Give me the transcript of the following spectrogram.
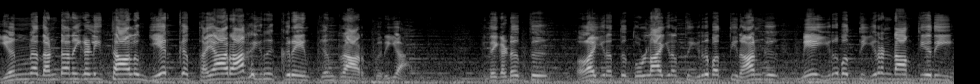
என்ன தண்டனை அளித்தாலும் ஏற்க தயாராக இருக்கிறேன் என்றார் பெரியார். இதையடுத்து ஆயிரத்து தொள்ளாயிரத்து இருபத்தி நான்கு மே இருபத்தி இரண்டாம் தேதி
